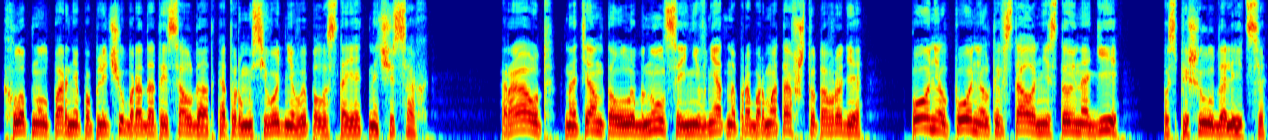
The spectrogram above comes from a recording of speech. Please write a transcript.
Хлопнул парня по плечу бородатый солдат, которому сегодня выпало стоять на часах. Раут натянуто улыбнулся и, невнятно пробормотав что-то вроде «Понял, понял, ты встала не с той ноги», поспешил удалиться.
